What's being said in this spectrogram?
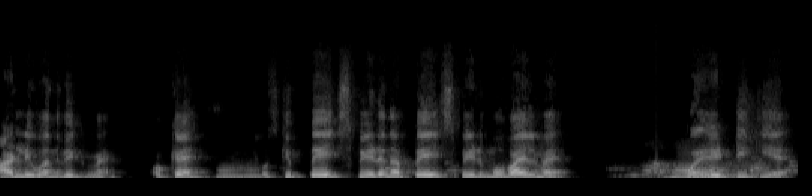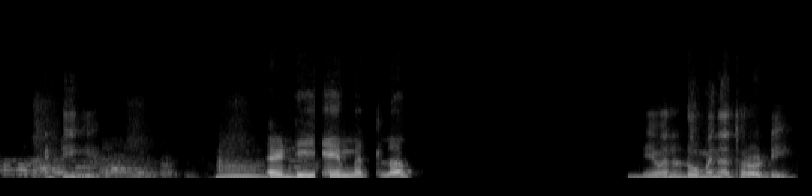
हार्डली वन वीक में ओके? हाँ, उसकी पेज स्पीड है ना पेज स्पीड मोबाइल में वो एटी की है एटी की। हाँ, डीए मतलब? डीए मतलब डोमेन अथॉरिटी।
